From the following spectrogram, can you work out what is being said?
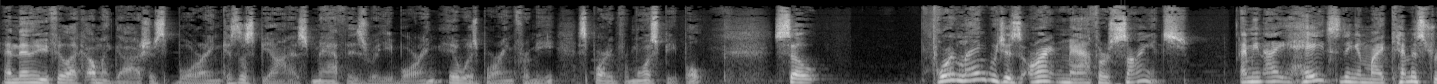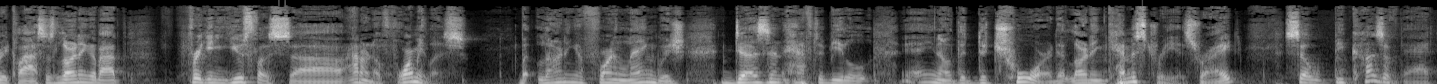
And then you feel like, oh my gosh, it's boring. Because let's be honest, math is really boring. It was boring for me. It's boring for most people. So, foreign languages aren't math or science. I mean, I hate sitting in my chemistry classes learning about frigging useless, uh, I don't know, formulas. But learning a foreign language doesn't have to be, you know, the, the chore that learning chemistry is, right? So because of that,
